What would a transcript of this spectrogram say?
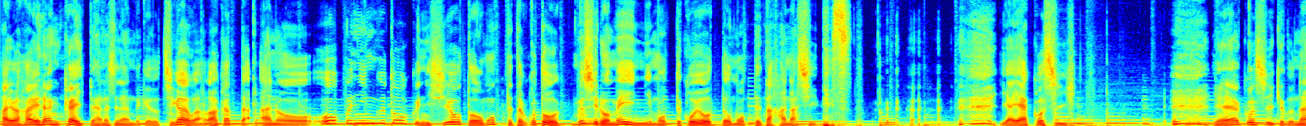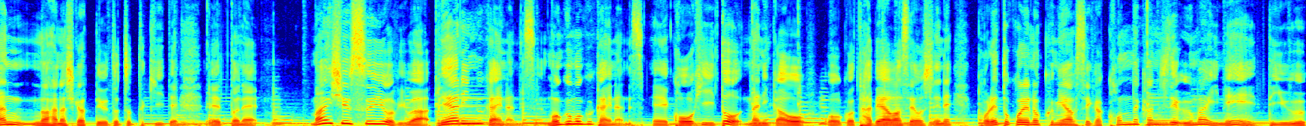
はよ入らんかいって話なんだけど、違うわ。分かった。あの、オープニングトークにしようと思ってたことを、むしろメインに持ってこようって思ってた話です。ややこしい ややこしいけど、何の話かっていうと、ちょっと聞いて。えっとね、毎週水曜日はペアリング会なんです。もぐもぐ会なんです。えー、コーヒーと何かをこう食べ合わせをしてね、これとこれの組み合わせがこんな感じでうまいねっていう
